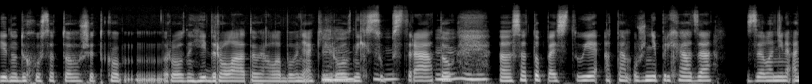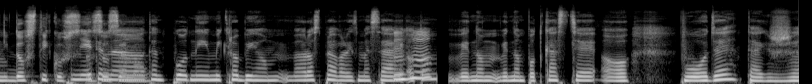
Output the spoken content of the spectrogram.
Jednoducho sa to všetko v rôznych hydrolátoch alebo v nejakých mm-hmm, rôznych mm-hmm, substrátoch mm-hmm. sa to pestuje a tam už neprichádza zelenina ani do styku s, Nie, so ten, zemou. ten pôdny mikrobióm, rozprávali sme sa aj mm-hmm. o tom v jednom, v jednom podcaste o pôde, takže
